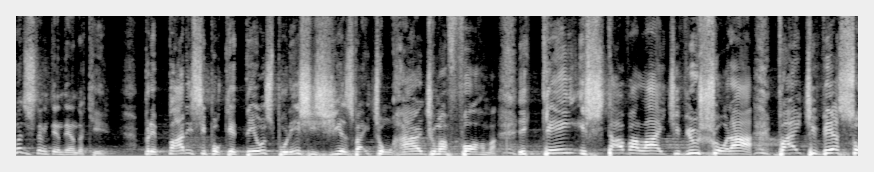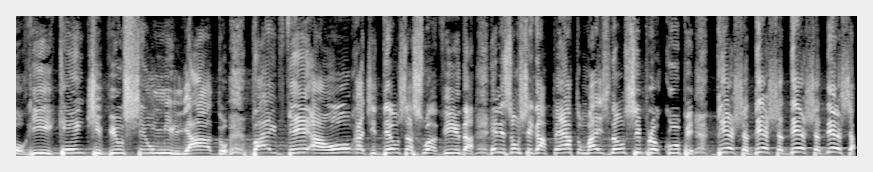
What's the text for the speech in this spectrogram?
Quantos estão entendendo aqui? Prepare-se, porque Deus, por estes dias, vai te honrar de uma forma, e quem estava lá e te viu chorar, vai te ver sorrir, quem te viu ser humilhado, vai ver a honra de Deus na sua vida. Eles vão chegar perto, mas não se preocupe, deixa, deixa, deixa, deixa,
